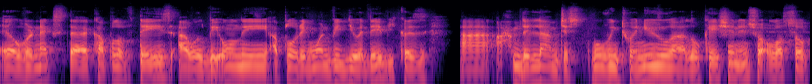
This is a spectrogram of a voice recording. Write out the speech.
over the next uh, couple of days i will be only uploading one video a day because uh, alhamdulillah i'm just moving to a new uh, location inshallah. So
